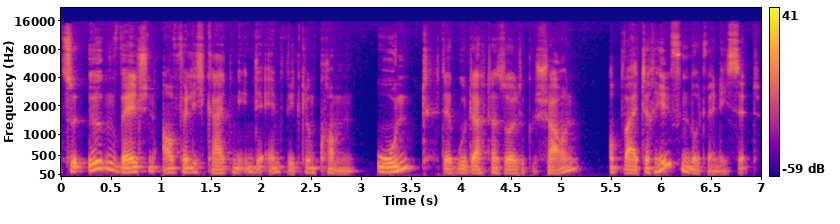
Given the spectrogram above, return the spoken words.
zu irgendwelchen Auffälligkeiten in der Entwicklung kommen. Und der Gutachter sollte schauen, ob weitere Hilfen notwendig sind.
